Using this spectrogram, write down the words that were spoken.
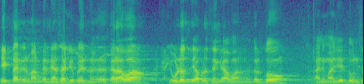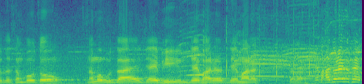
एकता निर्माण करण्यासाठी प्रयत्न करावा. एवढंच या प्रसंगी आवाहन करतो आणि माझे दोन शब्द संपवतो. नमो बुद्धाय जय भीम जय भारत जय महाराष्ट्र. चला. साहेब.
